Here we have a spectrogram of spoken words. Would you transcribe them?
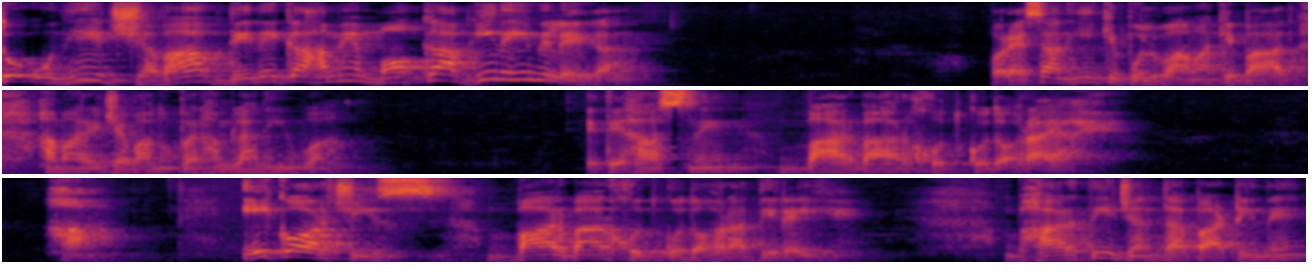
तो उन्हें जवाब देने का हमें मौका भी नहीं मिलेगा। और ऐसा नहीं कि पुलवामा के बाद हमारे जवानों पर हमला नहीं हुआ। इतिहास ने बार बार खुद को दोहराया है। हाँ, एक और चीज़ बार बार खुद को दोहराती रही है। भारतीय जनता पार्टी ने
